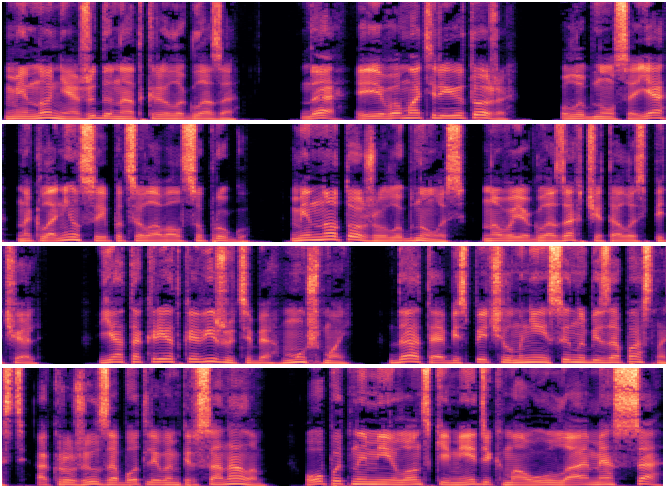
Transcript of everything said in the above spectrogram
Мино неожиданно открыла глаза. «Да, и его матерью тоже», — улыбнулся я, наклонился и поцеловал супругу. Мино тоже улыбнулась, но в ее глазах читалась печаль. «Я так редко вижу тебя, муж мой. Да, ты обеспечил мне и сыну безопасность, окружил заботливым персоналом. Опытный мейлонский медик Маула Мясса,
